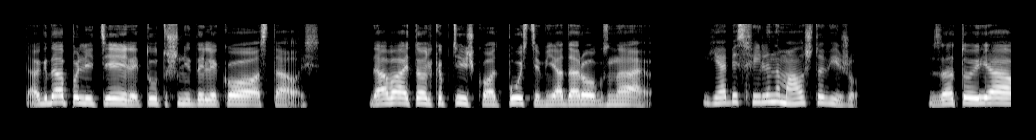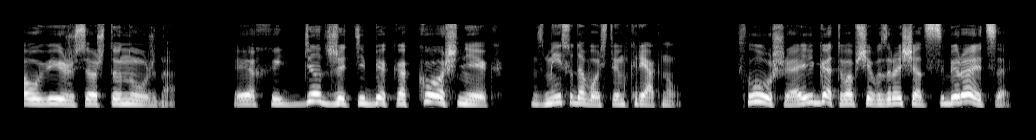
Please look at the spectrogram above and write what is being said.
«Тогда полетели, тут уж недалеко осталось. Давай только птичку отпустим, я дорог знаю». Я без филина мало что вижу. Зато я увижу все, что нужно. Эх, идет же тебе кокошник. Змей с удовольствием крякнул. Слушай, а Ига-то вообще возвращаться собирается?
